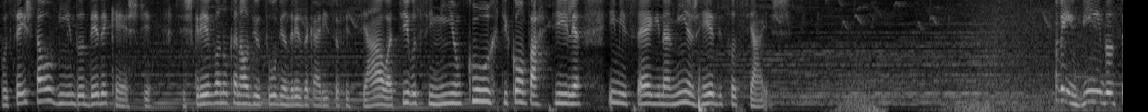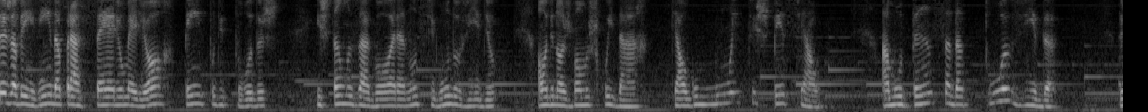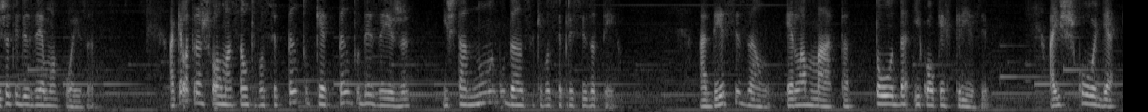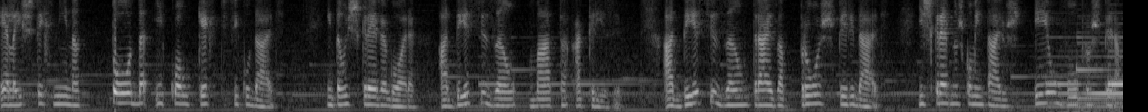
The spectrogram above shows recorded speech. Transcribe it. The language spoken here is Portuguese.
Você está ouvindo o Dedecast. Se inscreva no canal do YouTube Andresa Carício Oficial, ativa o sininho, curte, compartilha e me segue nas minhas redes sociais. Bem-vindo, seja bem-vinda para a série O Melhor Tempo de Todos. Estamos agora no segundo vídeo, onde nós vamos cuidar de algo muito especial a mudança da tua vida. Deixa eu te dizer uma coisa. Aquela transformação que você tanto quer, tanto deseja, está numa mudança que você precisa ter. A decisão, ela mata toda e qualquer crise. A escolha, ela extermina toda e qualquer dificuldade. Então escreve agora: a decisão mata a crise. A decisão traz a prosperidade. Escreve nos comentários: Eu vou prosperar.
